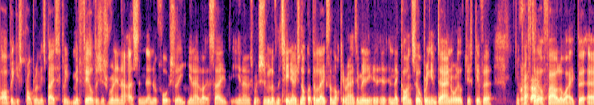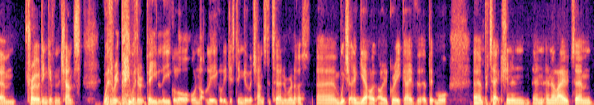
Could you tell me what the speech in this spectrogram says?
our biggest problem is basically midfielders just running at us, and, and unfortunately, you know, like I say, you know, as much as we love Moutinho, he's not got the legs. They'll knock it around him, and, and, they're gone. So he'll bring him down, or he'll just give a, a crafty little foul away. But um, Troyo didn't give him the chance, whether it be whether it be legal or, or not legal. He just didn't give him a chance to turn and run at us, um, which uh, yeah, I, I agree gave a bit more um, protection and and, and allowed um,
